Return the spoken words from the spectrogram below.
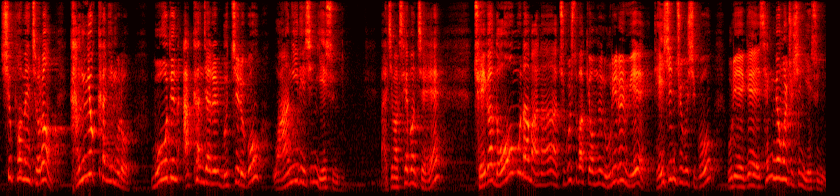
슈퍼맨처럼 강력한 힘으로 모든 악한 자를 무찌르고 왕이 되신 예수님. 마지막 세 번째, 죄가 너무나 많아 죽을 수밖에 없는 우리를 위해 대신 죽으시고 우리에게 생명을 주신 예수님.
